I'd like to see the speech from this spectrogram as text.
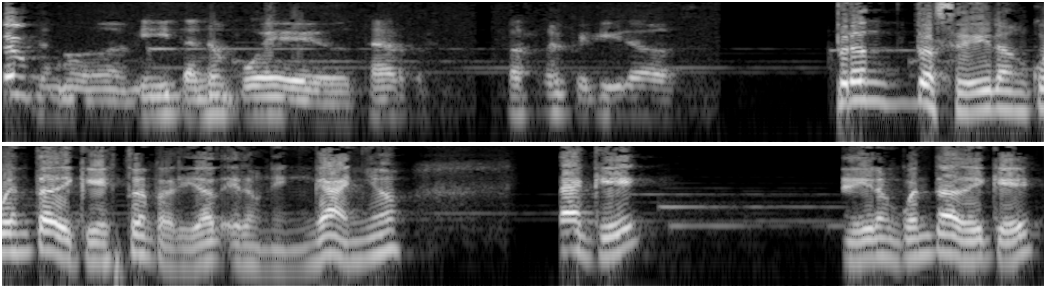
No, amiguita, no puedo, está re peligroso. Pronto se dieron cuenta de que esto en realidad era un engaño, ya que se dieron cuenta de que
